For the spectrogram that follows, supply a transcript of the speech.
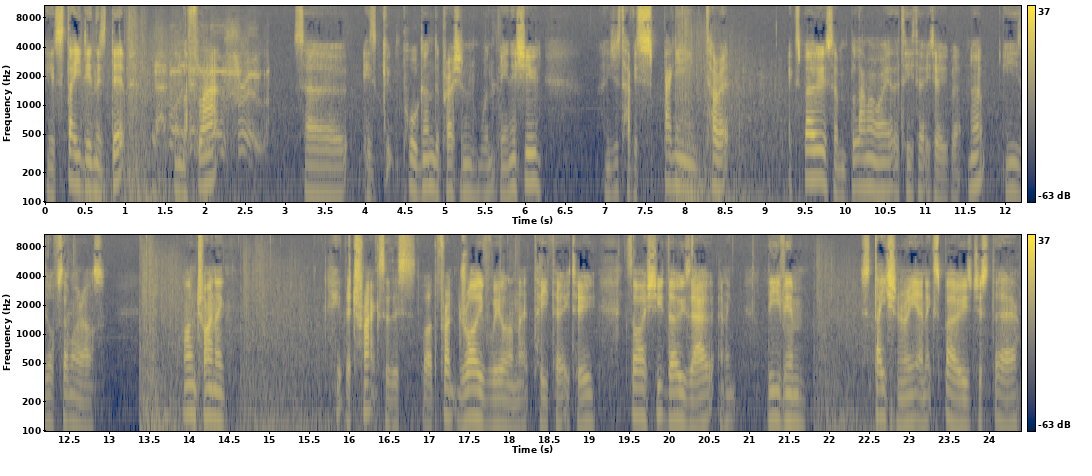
He had stayed in this dip on the flat. So his poor gun depression wouldn't be an issue. And you just have his spangy turret exposed and blam away at the T-32. But nope, he's off somewhere else. I'm trying to hit the tracks of this, well, the front drive wheel on that T32. So I shoot those out and leave him stationary and exposed just there.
